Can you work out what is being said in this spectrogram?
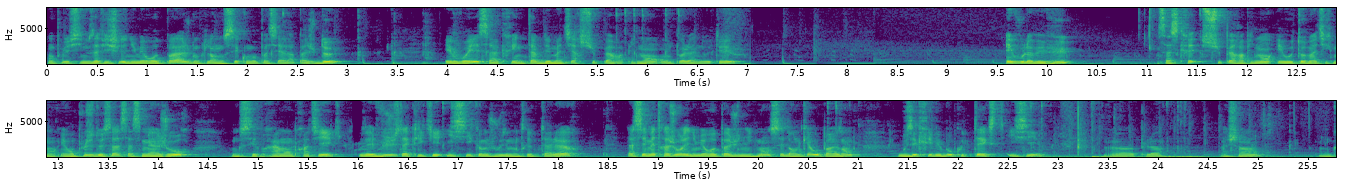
en plus, il nous affiche les numéros de page. Donc là, on sait qu'on va passer à la page 2. Et vous voyez, ça a créé une table des matières super rapidement. On peut la noter. Et vous l'avez vu, ça se crée super rapidement et automatiquement. Et en plus de ça, ça se met à jour, donc c'est vraiment pratique. Vous avez juste à cliquer ici comme je vous ai montré tout à l'heure. Là c'est mettre à jour les numéros de page uniquement, c'est dans le cas où par exemple vous écrivez beaucoup de texte ici. Hop là, machin. Donc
